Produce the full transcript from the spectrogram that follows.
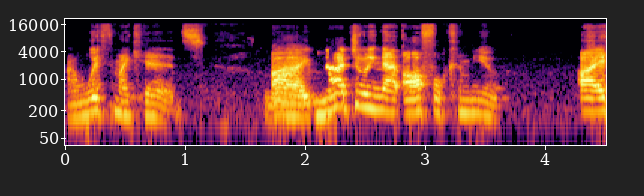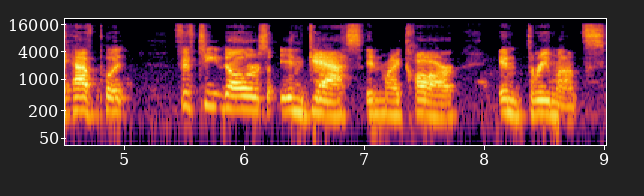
I'm with my kids. Right. I'm not doing that awful commute. I have put fifteen dollars in gas in my car in three months.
